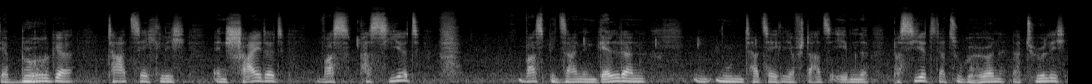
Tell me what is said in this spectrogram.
der Bürger tatsächlich entscheidet, was passiert, was mit seinen Geldern nun tatsächlich auf Staatsebene passiert. Dazu gehören natürlich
